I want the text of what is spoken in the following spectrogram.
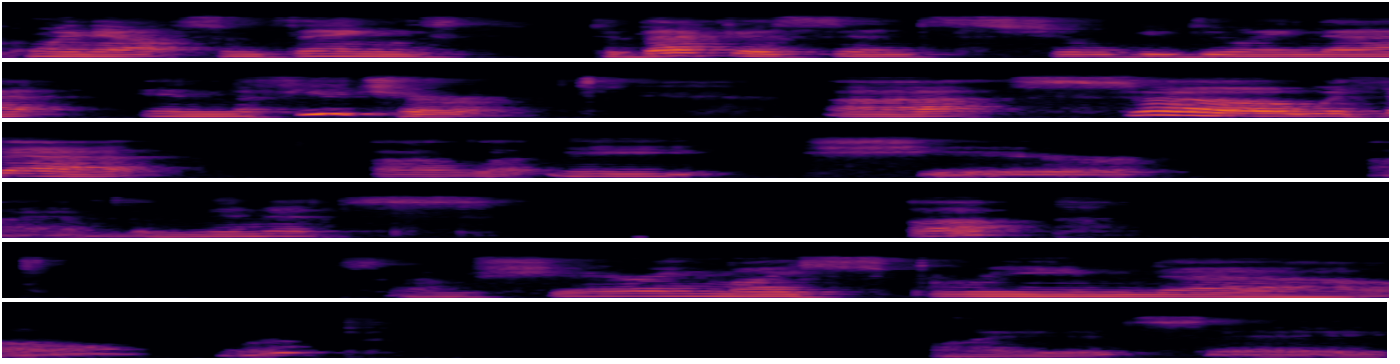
point out some things to Becca since she'll be doing that in the future. Uh, so with that, uh, let me share. I have the minutes up. So I'm sharing my screen now. Why did it say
